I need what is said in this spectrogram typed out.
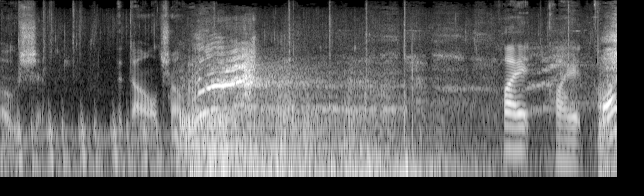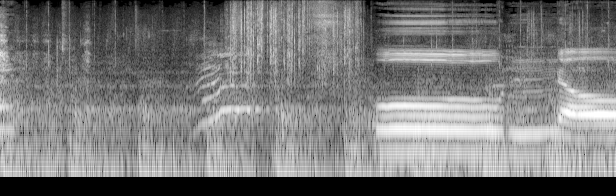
Oh shit. The Donald Trump. Quiet, quiet, quiet. Oh no.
